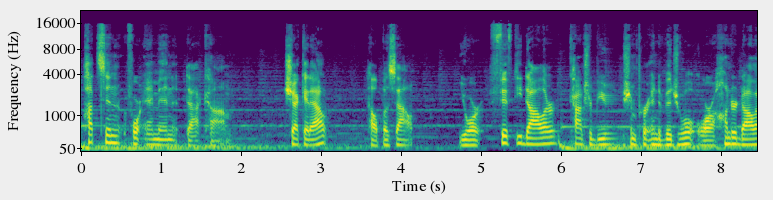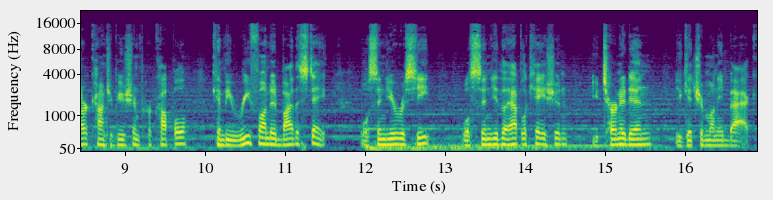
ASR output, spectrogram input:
HudsonforMN.com. Check it out. Help us out your $50 contribution per individual or $100 contribution per couple can be refunded by the state. We'll send you a receipt, we'll send you the application, you turn it in, you get your money back.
